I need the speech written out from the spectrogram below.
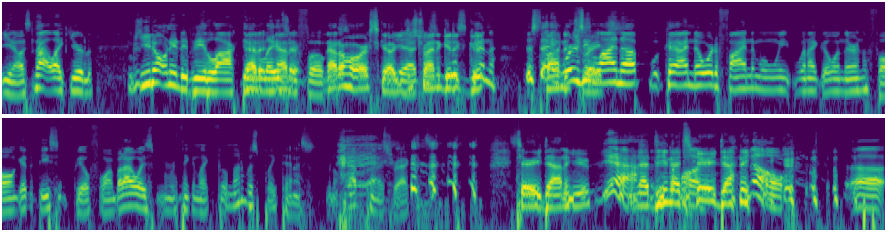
You know, it's not like you're. You don't need to be locked Not in a, laser not, a, focus. not a hard scout. You're Yeah, just trying to get just a good. getting- Just hey, where does he traits. line up? Okay, I know where to find him when we when I go in there in the fall and get a decent feel for him. But I always remember thinking like, Phil, none of us play tennis. We don't have tennis rackets. Terry Donahue. Yeah, not, you're not Terry Donahue. No. uh,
